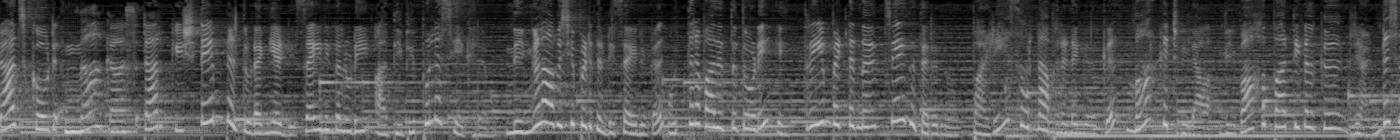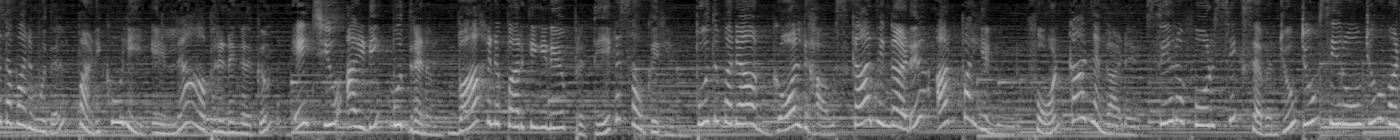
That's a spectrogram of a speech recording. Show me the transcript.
രാജ്കോട്ട് നാഗാസ് ടർക്കിഷ് ടെമ്പിൾ തുടങ്ങിയ ഡിസൈനുകളുടെ അതിവിപുല ശേഖരം. നിങ്ങൾ ആവശ്യപ്പെടുന്ന ഡിസൈനുകൾ ഉത്തരവാദിത്വത്തോടെ എത്രയും പെട്ടെന്ന് ചെയ്തു തരുന്നു. പഴയ സ്വർണാഭരണങ്ങൾക്ക് മാർക്കറ്റ് വില വിവാഹ പാർട്ടികൾക്ക് രണ്ട് ശതമാനം മുതൽ പണിക്കൂലി എല്ലാ ആഭരണങ്ങൾക്കും എച്ച് യു ഐ ഡി മുദ്രണം വാഹന പാർക്കിങ്ങിന് പ്രത്യേക സൗകര്യം. പുതുമന ഗോൾഡ് ഹൗസ് കാഞ്ഞങ്ങാട് അൺപയ്യന്നൂർ phone Kanhangad zero four six seven two two zero two one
